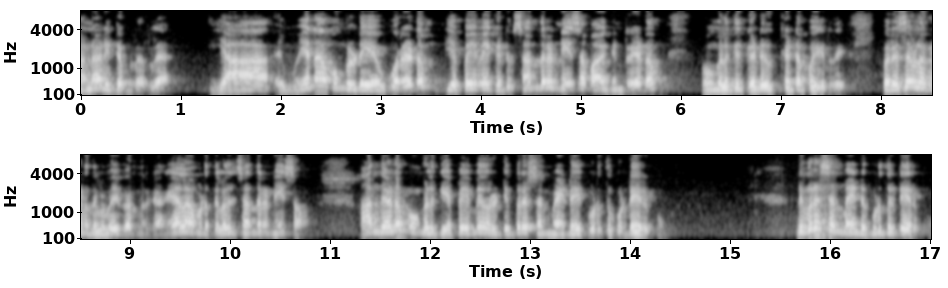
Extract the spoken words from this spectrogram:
கண்ணாடி டம்ளர்ல யா ஏன்னா உங்களுடைய ஒரு இடம் எப்பயுமே கெட்டு சந்திரன் நேசமாகின்ற இடம் உங்களுக்கு கெடு கெட்ட போகிறது இப்போ ரிசர்வ் லக்கணத்துல போய் பிறந்திருக்காங்க. ஏழாம் இடத்துல வந்து சந்திரன் நேசம். அந்த இடம் உங்களுக்கு எப்பயுமே ஒரு டிப்ரெஷன் மைண்டை கொடுத்து கொண்டே இருக்கும். டிப்ரெஷன் மைண்டை கொடுத்துக்கிட்டே இருக்கும்.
